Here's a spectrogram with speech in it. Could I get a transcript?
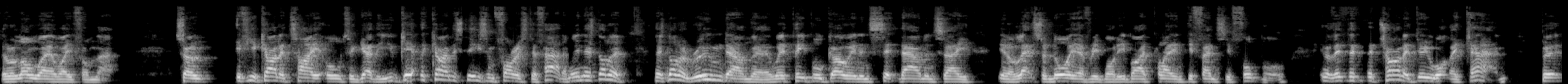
they're a long way away from that. So if you kind of tie it all together, you get the kind of season Forest have had. I mean, there's not a there's not a room down there where people go in and sit down and say, you know, let's annoy everybody by playing defensive football. You know, they, are trying to do what they can, but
